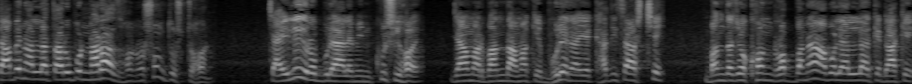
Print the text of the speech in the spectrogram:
চাবেন, আল্লাহ তার উপর নারাজ হন, অসন্তুষ্ট হন। চাইলেই রব্বুল আলমিন খুশি হয় যে আমার বান্দা আমাকে ভুলে নাই। এক হাদিসা আসছে, বান্দা যখন রব্বানা বলে আল্লাহকে ডাকে,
